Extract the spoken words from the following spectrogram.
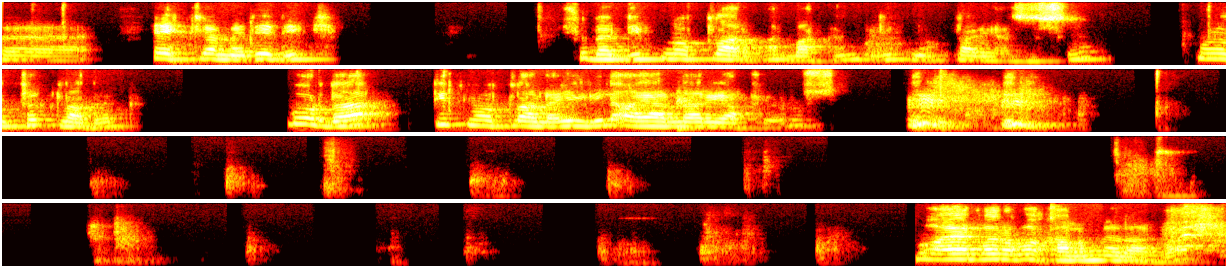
e, ekleme dedik. Şurada dipnotlar var. Bakın dipnotlar yazısı. Bunu tıkladık. Burada dipnotlarla ilgili ayarları yapıyoruz. Bu ayarlara bakalım neler var.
